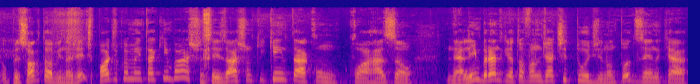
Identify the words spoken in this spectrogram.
o pessoal que tá ouvindo a gente pode comentar aqui embaixo. Vocês acham que quem tá com, com a razão né? Lembrando que eu tô falando de atitude, não tô dizendo que a,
